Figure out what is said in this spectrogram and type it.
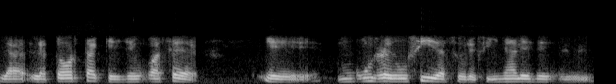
la, la torta que llegó a ser eh, muy reducida sobre finales del,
